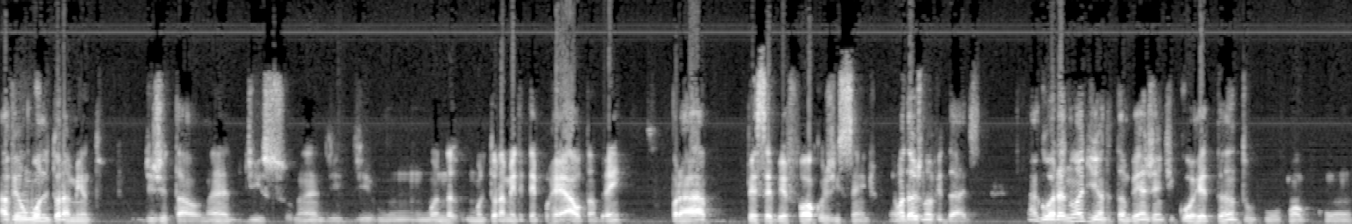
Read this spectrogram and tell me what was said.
haver um monitoramento digital né, disso, né, de, de um monitoramento em tempo real também para perceber focos de incêndio. É uma das novidades. Agora, não adianta também a gente correr tanto com, com, com,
